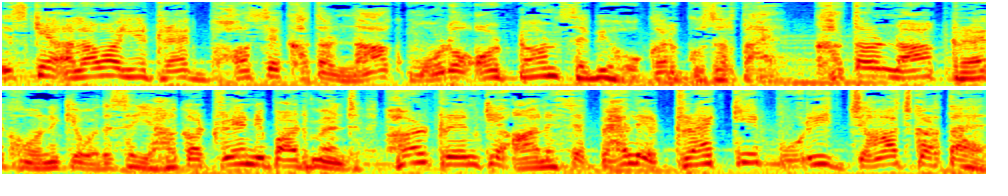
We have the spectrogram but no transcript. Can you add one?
इसके अलावा ये ट्रैक बहुत से खतरनाक मोड़ों और टर्न से भी होकर गुजरता है। खतरनाक ट्रैक होने की वजह से यहाँ का ट्रेन डिपार्टमेंट हर ट्रेन के आने से पहले ट्रैक की पूरी जाँच करता है,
